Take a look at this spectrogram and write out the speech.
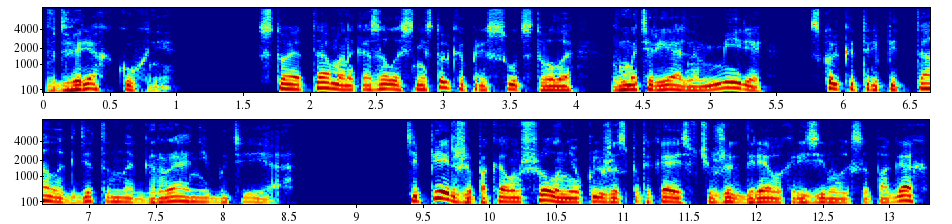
в дверях кухни. Стоя там, она, казалось, не столько присутствовала в материальном мире, сколько трепетало где-то на грани бытия. Теперь же, пока он шел, неуклюже спотыкаясь в чужих дырявых резиновых сапогах,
